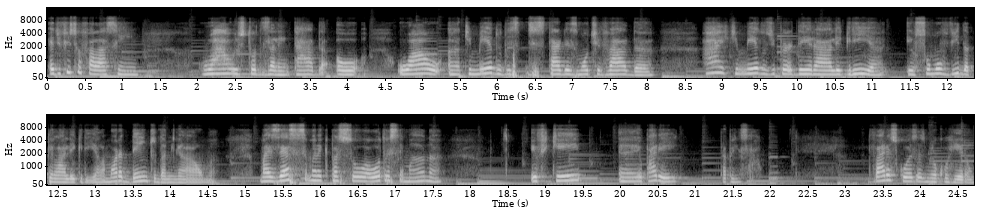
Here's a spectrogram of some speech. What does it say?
É difícil falar assim, Uau, estou desalentada. Ou Uau, ah, que medo de, de estar desmotivada. Ai, que medo de perder a alegria. Eu sou movida pela alegria, ela mora dentro da minha alma. Mas essa semana que passou, a outra semana, eu fiquei, eh, eu parei para pensar. Várias coisas me ocorreram.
